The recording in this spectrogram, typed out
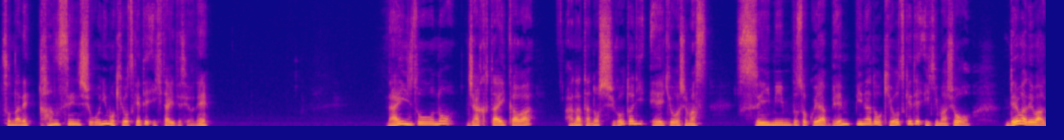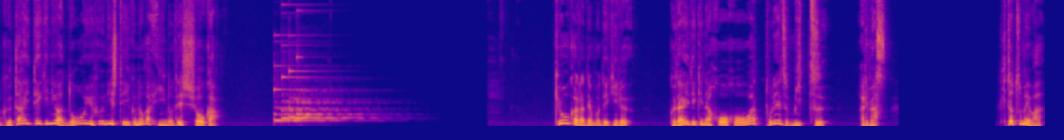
そんなね、感染症にも気をつけていきたいですよね。内臓の弱体化は、あなたの仕事に影響します。睡眠不足や便秘など気をつけていきましょう。ではでは、具体的にはどういうふうにしていくのがいいのでしょうか今日からでもできる具体的な方法はとりあえず3つあります。1つ目は、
